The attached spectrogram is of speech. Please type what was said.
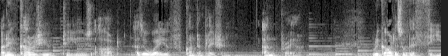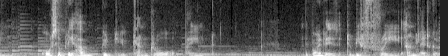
and encourage you to use art as a way of contemplation and prayer, regardless of the theme or simply how good you can draw or paint. The point is to be free and let go.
